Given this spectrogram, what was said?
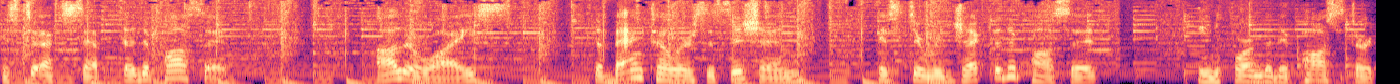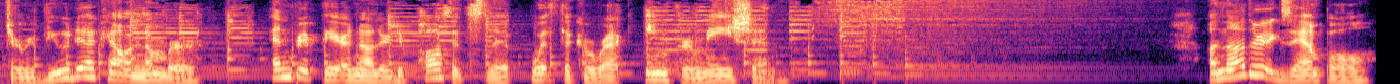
is to accept the deposit. Otherwise, the bank teller's decision is to reject the deposit, inform the depositor to review the account number, and prepare another deposit slip with the correct information. Another example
